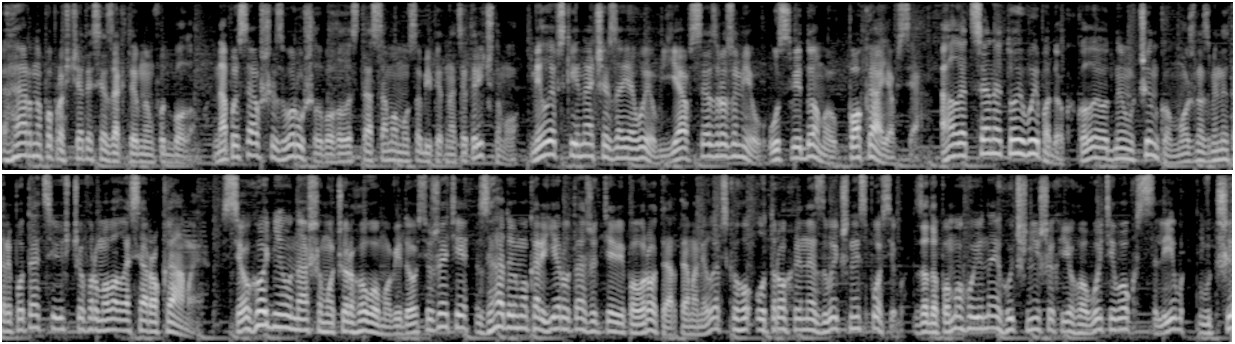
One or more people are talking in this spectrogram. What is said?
гарно попрощатися з активним футболом. Написавши зворушливого листа самому собі 15-річному, Мілевський наче заявив: Я все зрозумів, усвідомив, покаявся. Але це не той випадок, коли одним вчинком можна змінити репутацію, що формувалася роками. Сьогодні у нашому черговому відеосюжеті згадуємо кар'єру та життєві повороти Артема Мілевського у трохи незвичний спосіб за допомогою найгучніших його витівок, слів, вчинків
